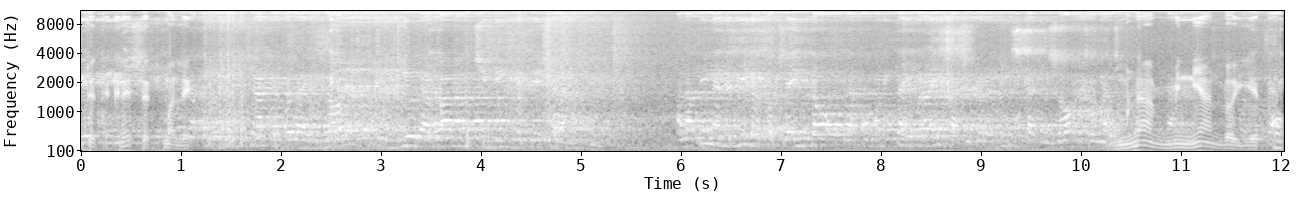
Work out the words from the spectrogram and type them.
בית הכנסת מלא. לא יהיה פה,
